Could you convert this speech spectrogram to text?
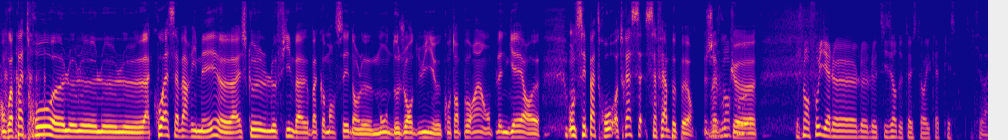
On voit pas trop euh, le, le- le- le- à quoi ça va rimer. Est-ce que le film va, va commencer dans le monde d'aujourd'hui contemporain en pleine guerre On ne sait pas trop. En tout cas, ça, ça fait un peu peur. J'avoue que, Je m'en fous, il y a le, le- le teaser de Toy Story 4 qui est sorti. C'est vrai.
